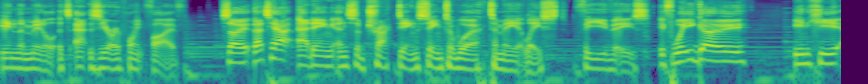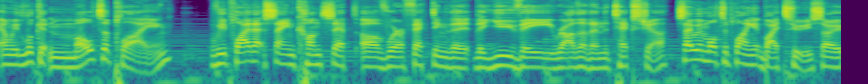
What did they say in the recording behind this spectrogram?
in the middle. It's at 0.5. So that's how adding and subtracting seem to work to me at least for UVs. If we go in here and we look at multiplying, if we apply that same concept of we're affecting the, the UV rather than the texture, say we're multiplying it by 2, so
